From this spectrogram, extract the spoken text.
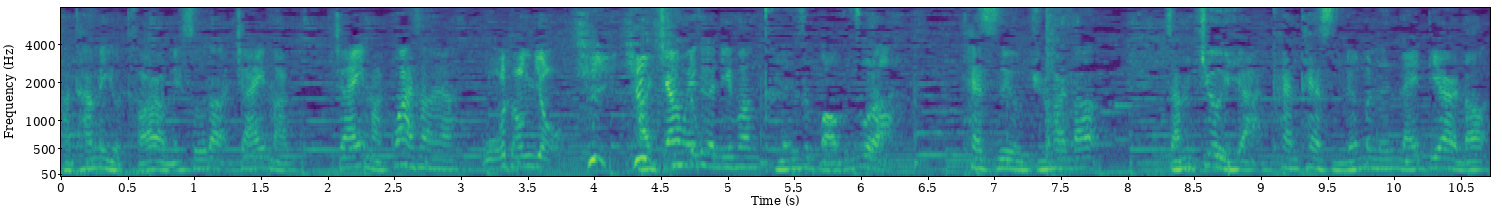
啊，他们有桃儿没收到，加一码，加一码挂上呀。我当要。啊，姜维这个地方可能是保不住了。太史有菊花刀，咱们救一下，看太史能不能来第二刀。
